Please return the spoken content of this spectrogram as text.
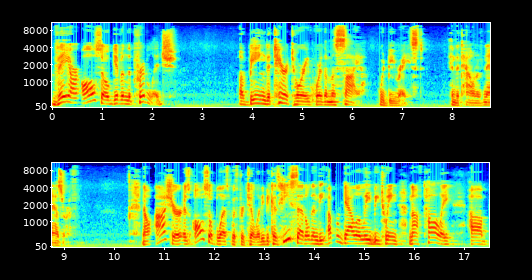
They are also given the privilege of being the territory where the Messiah would be raised in the town of Nazareth. Now, Asher is also blessed with fertility because he settled in the upper Galilee between Naphtali um,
